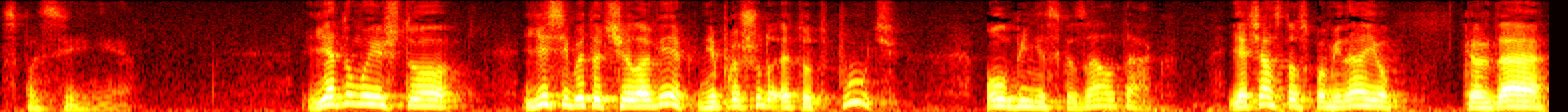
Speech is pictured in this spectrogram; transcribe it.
спасение. Я думаю, что если бы этот человек не прошел этот путь, он бы не сказал так. Я часто вспоминаю, когда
